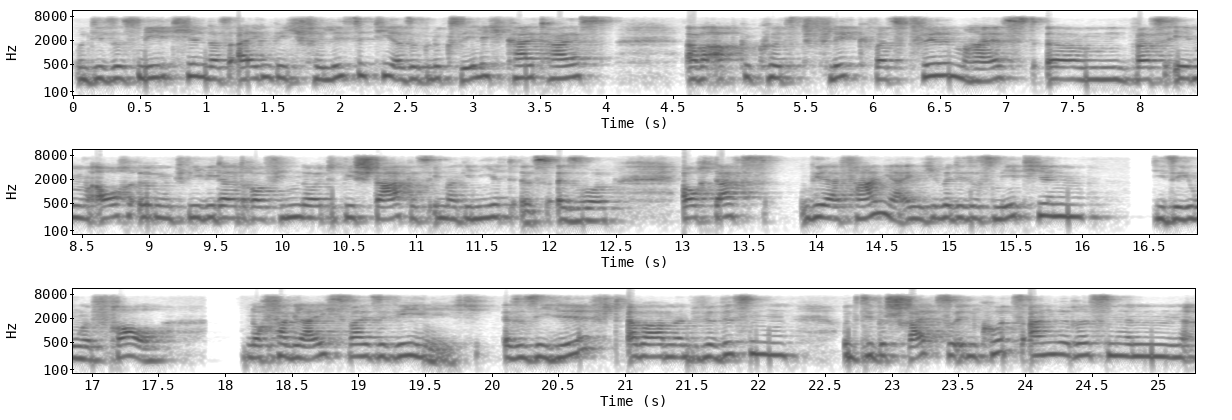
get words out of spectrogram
Und dieses Mädchen, das eigentlich Felicity, also Glückseligkeit heißt, aber abgekürzt Flick, was Film heißt, ähm, was eben auch irgendwie wieder darauf hindeutet, wie stark es imaginiert ist. Also auch das, wir erfahren ja eigentlich über dieses Mädchen, diese junge Frau, noch vergleichsweise wenig. Also sie hilft, aber wir wissen, und sie beschreibt so in kurz angerissenen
